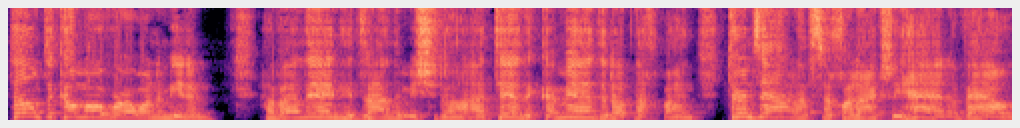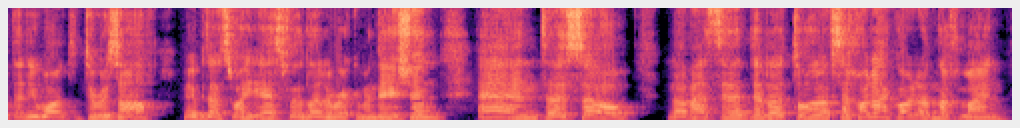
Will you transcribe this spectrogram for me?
tell him to come over, I want to meet him. Turns out Rav Sechora actually had a vow that he wanted to resolve. Maybe that's why he asked for the letter of recommendation. And uh, so Rav said that told Rav Sechora, go to Rav Nachman.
